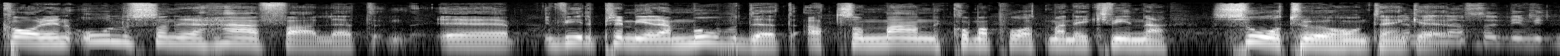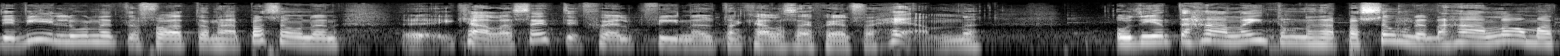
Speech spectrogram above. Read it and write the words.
Karin Olsson i det här fallet eh, vill premiera modet att som man komma på att man är kvinna. Så tror jag hon Nej, tänker. men alltså, det, det vill hon inte för att den här personen eh, kallar sig inte själv kvinna utan kallar sig själv för hen. Och det inte, handlar inte om den här personen, det handlar om att,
